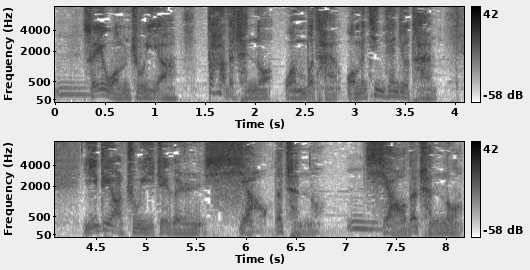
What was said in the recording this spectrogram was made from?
嗯，所以我们注意啊，大的承诺我们不谈，我们今天就谈，一定要注意这个人小的承诺。小的承诺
